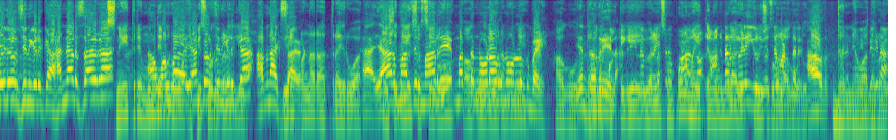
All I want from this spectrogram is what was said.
ಐದು ವರ್ಷದ ಗಿಡಕ್ಕೆ ಹನ್ನೆರಡು ಸಾವಿರ ಸ್ನೇಹಿತರೆ ಮುಂದೆ ಬರುವ ಎಂಟು ವರ್ಷದ ಗಿಡಕ್ಕೆ ಹದಿನಾಲ್ಕು ಸಾವಿರ. ಹತ್ರ ಇರುವ ಯಾರು ಮಾಡ್ತೀರಿ ಮಾಡ್ರಿ, ಮತ್ತೆ ನೋಡೋರು ನೋಡ್ಲಿಕ್ಕೆ ಬರ್ರಿ. ಹಾಗೂ ಇವೆಲ್ಲ ಸಂಪೂರ್ಣ ಮಾಹಿತಿಯನ್ನು ನಿಮಗಾಗಿ ತಿಳಿಸಿಕೊಡಲಾಗುವುದು. ಹೌದು. ಧನ್ಯವಾದಗಳು.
